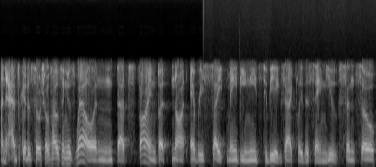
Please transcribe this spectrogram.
an advocate of social housing as well, and that's fine, but not every site maybe needs to be exactly the same use. And so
